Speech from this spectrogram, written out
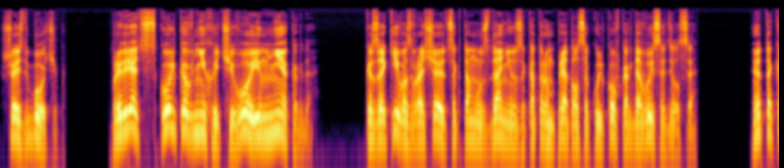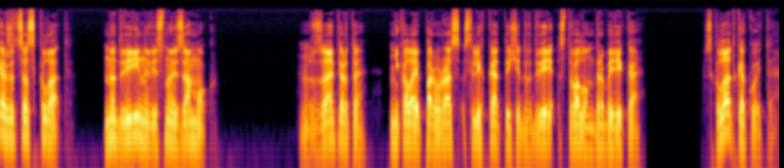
шесть бочек. Проверять, сколько в них и чего, им некогда. Казаки возвращаются к тому зданию, за которым прятался Кульков, когда высадился. Это, кажется, склад. На двери навесной замок. Заперто. Николай пару раз слегка тычет в дверь стволом дробовика. Склад какой-то.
